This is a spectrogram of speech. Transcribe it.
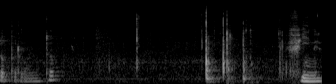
tutto pronto. Fine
